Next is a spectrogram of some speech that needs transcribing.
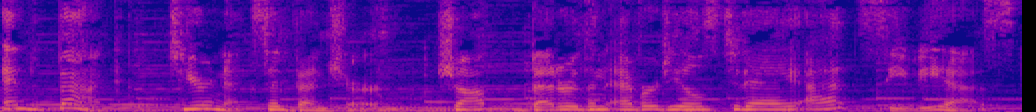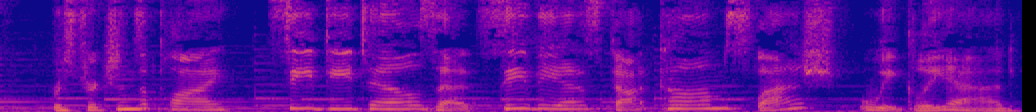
and back to your next adventure. Shop better than ever deals today at CVS. Restrictions apply. See details at cvs.com slash weekly ad.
